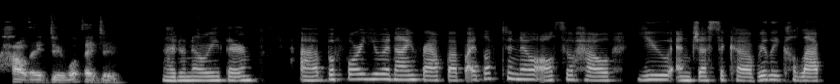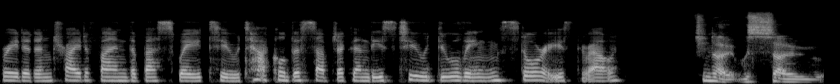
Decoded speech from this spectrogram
how they do what they do. I don't know either. Uh, before you and I wrap up, I'd love to know also how you and Jessica really collaborated and try to find the best way to tackle this subject and these two dueling stories throughout. Do you know, it was so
